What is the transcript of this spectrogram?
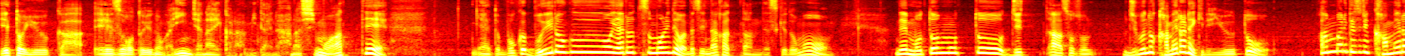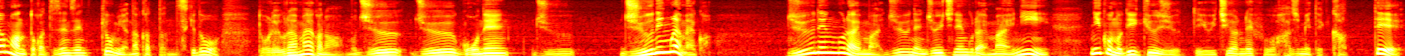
絵というか映像というのがいいんじゃないかなみたいな話もあって、えー、と僕は Vlog をやるつもりでは別になかったんですけどもでもともとあそうそう自分のカメラ歴で言うとあんまり別にカメラマンとかって全然興味はなかったんですけどどれぐらい前かなもう10 15年 10, 10年ぐらい前か。10年ぐらい前10年11年ぐらい前にニコンの D90 っていう一眼レフを初めて買って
